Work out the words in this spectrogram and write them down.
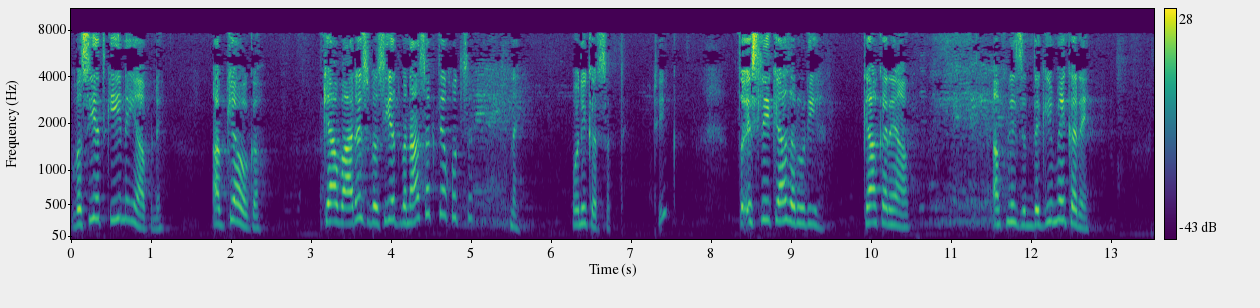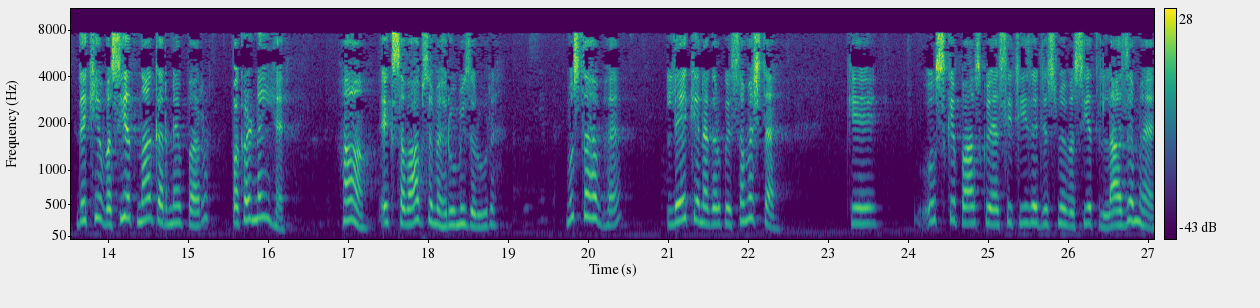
وسیعت کی نہیں آپ نے۔ اب کیا ہوگا؟ کیا وارث وسیعت بنا سکتے ہیں خود سے؟ نہیں، وہ نہیں کر سکتے۔ ٹھیک؟ تو اس لیے کیا ضروری ہے؟ کیا کریں آپ؟ اپنی زندگی میں کریں۔ دیکھیے وسیعت نہ کرنے پر پکڑ نہیں ہے۔ ہاں ایک ثواب سے محرومی ضرور ہے۔ مستحب ہے، لیکن اگر کوئی سمجھتا ہے کہ اس کے پاس کوئی ایسی چیز ہے جس میں وسیعت لازم ہے،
